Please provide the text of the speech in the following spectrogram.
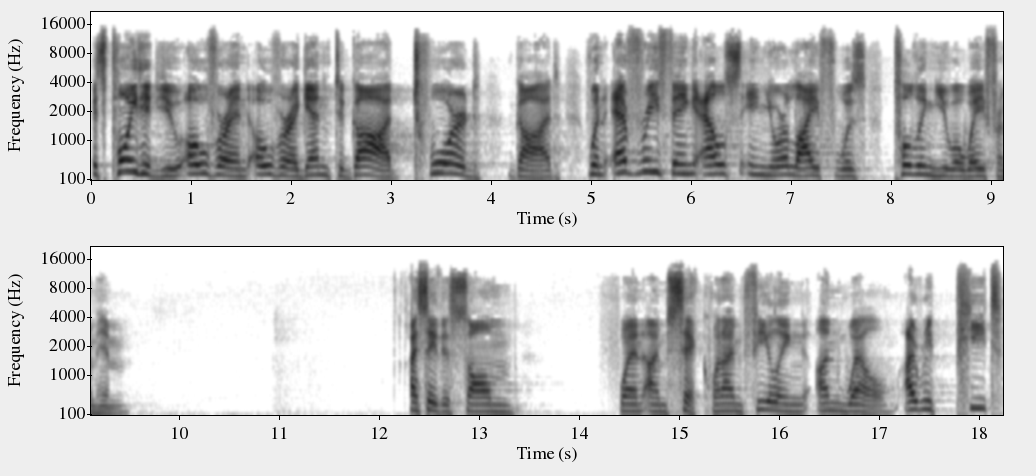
It's pointed you over and over again to God, toward God, when everything else in your life was pulling you away from Him. I say this psalm when I'm sick, when I'm feeling unwell. I repeat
